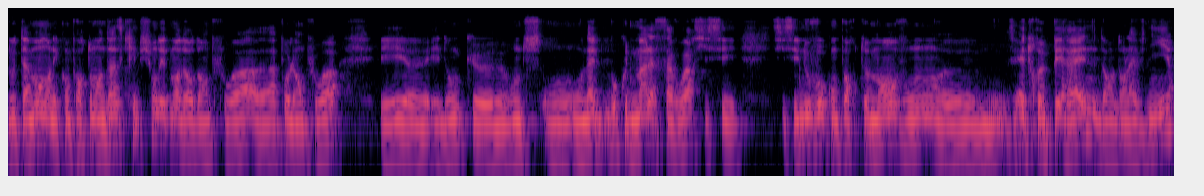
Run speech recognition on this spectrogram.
notamment dans les comportements d'inscription des demandeurs d'emploi euh, à Pôle emploi. Et, euh, donc, euh, on, a beaucoup de mal à savoir si ces, nouveaux comportements vont être pérennes dans, l'avenir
